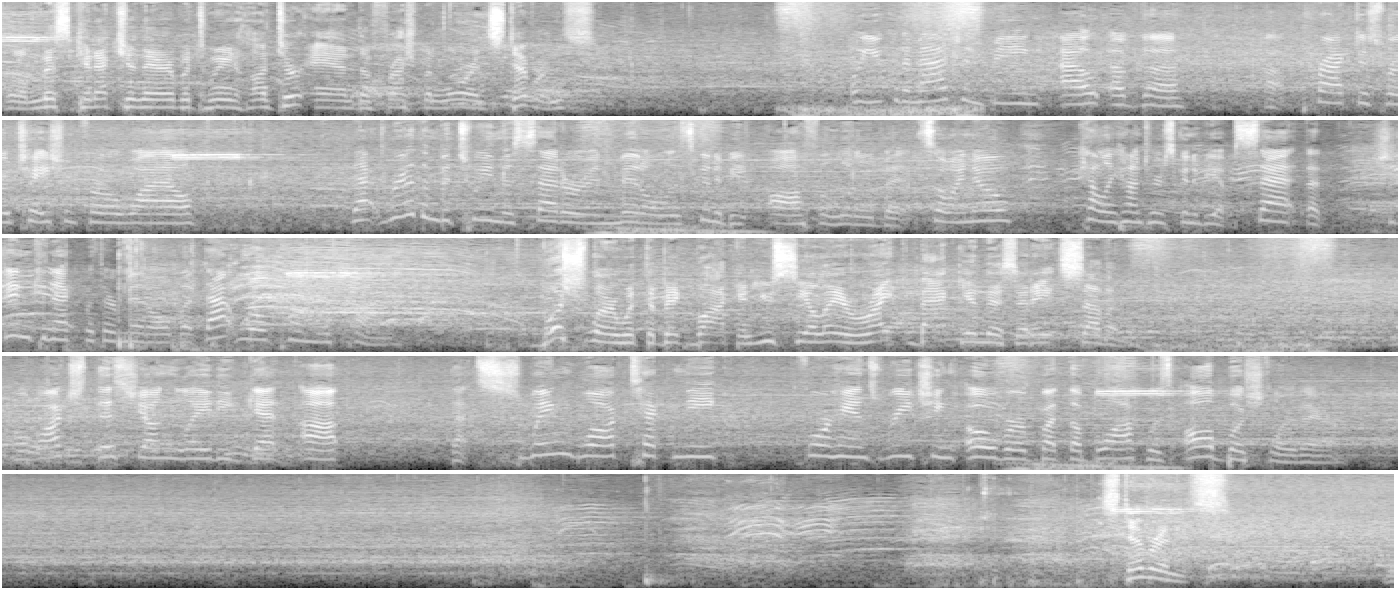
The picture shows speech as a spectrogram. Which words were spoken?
Little misconnection there between Hunter and the freshman Lauren Stivrins. Well, you can imagine being out of the uh, practice rotation for a while. That rhythm between the setter and middle is going to be off a little bit. So I know Kelly Hunter is going to be upset that she didn't connect with her middle, but that will come with time. Buechler with the big block, and UCLA right back in this at 8 7. Well, watch this young lady get up. That swing block technique, forehands reaching over, but the block was all Buechler there. Stivrins.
